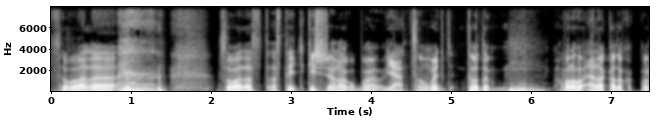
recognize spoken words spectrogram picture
Szóval uh, Szóval azt, azt így kis csalagokban játszom, vagy tudod, ha valahol elakadok, akkor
